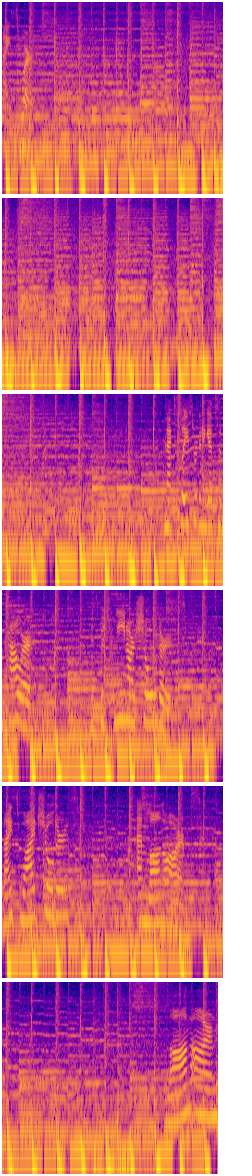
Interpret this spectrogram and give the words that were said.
Nice work. Next place we're going to get some power between our shoulders. Nice wide shoulders and long arms. Long arms.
